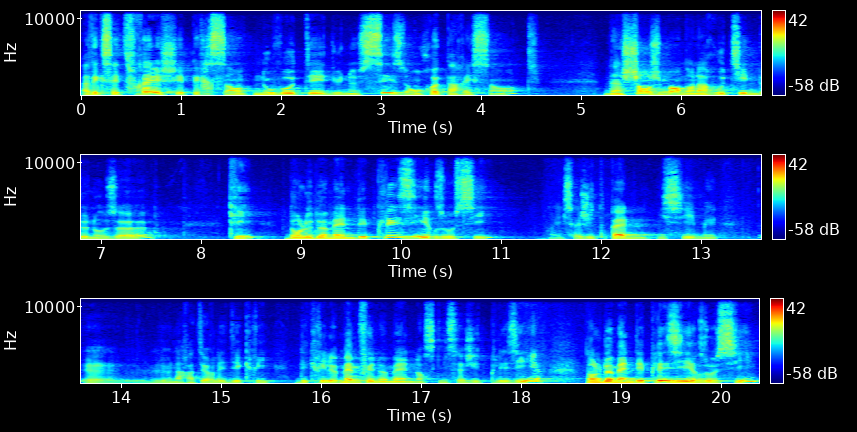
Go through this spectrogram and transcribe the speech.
avec cette fraîche et perçante nouveauté d'une saison reparaissante, d'un changement dans la routine de nos heures, qui, dans le domaine des plaisirs aussi, il s'agit de peine ici, mais euh, le narrateur les décrit, décrit le même phénomène lorsqu'il s'agit de plaisir, dans le domaine des plaisirs aussi,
